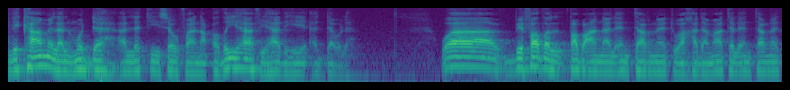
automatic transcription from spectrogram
لكامل المدة التي سوف نقضيها في هذه الدولة. وبفضل طبعا الإنترنت وخدمات الإنترنت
